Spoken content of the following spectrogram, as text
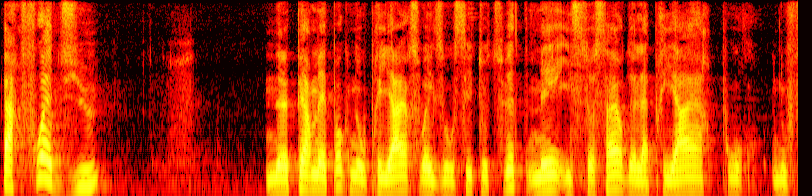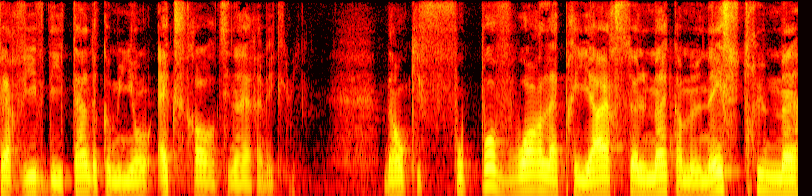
Parfois, Dieu ne permet pas que nos prières soient exaucées tout de suite, mais il se sert de la prière pour nous faire vivre des temps de communion extraordinaires avec lui. Donc, il ne faut pas voir la prière seulement comme un instrument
